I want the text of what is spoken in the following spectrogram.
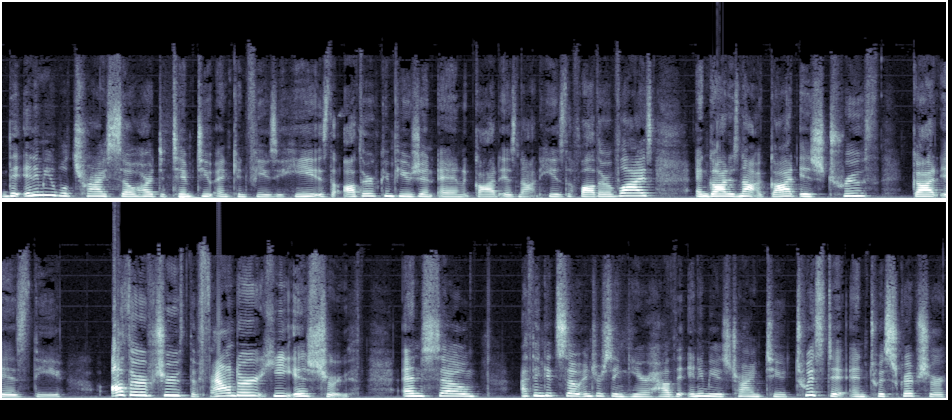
the enemy will try so hard to tempt you and confuse you. He is the author of confusion, and God is not. He is the father of lies, and God is not. God is truth. God is the author of truth, the founder. He is truth. And so I think it's so interesting here how the enemy is trying to twist it and twist scripture.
